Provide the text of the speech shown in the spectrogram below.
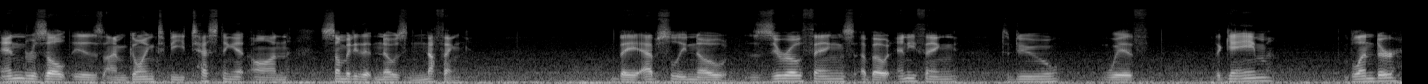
end result is I'm going to be testing it on somebody that knows nothing. They absolutely know zero things about anything to do with the game, Blender,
